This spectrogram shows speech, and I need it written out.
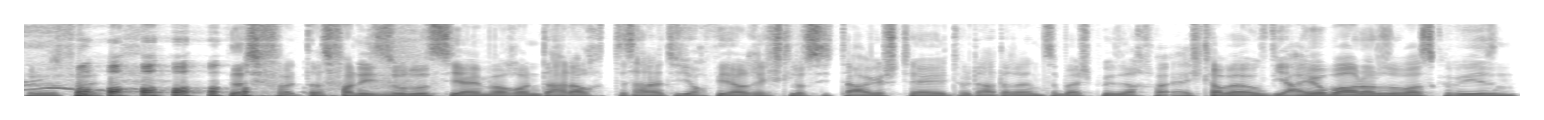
Und das, fand, das, das fand ich so lustig einfach. Und da hat auch, das hat er natürlich auch wieder richtig lustig dargestellt. Und da hat er dann zum Beispiel gesagt, ich glaube, irgendwie Iowa oder sowas gewesen.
